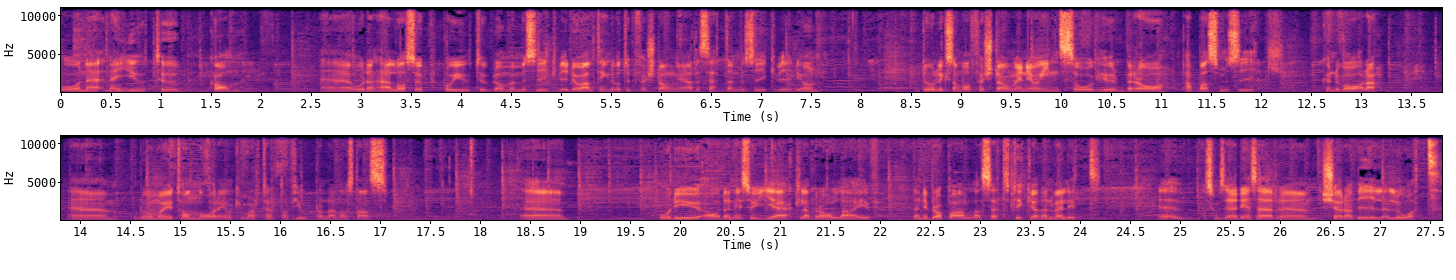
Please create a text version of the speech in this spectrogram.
Och när, när Youtube kom och den här lades upp på Youtube då med musikvideo och allting, det var typ första gången jag hade sett den musikvideon. Då liksom var första gången jag insåg hur bra pappas musik kunde vara. Eh, och då var man ju tonåring och kan vara 13-14 där någonstans. Eh, och det är ju, ja, den är så jäkla bra live. Den är bra på alla sätt tycker jag. Den är väldigt, eh, vad ska man säga, det är en sån här eh, köra bil-låt.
